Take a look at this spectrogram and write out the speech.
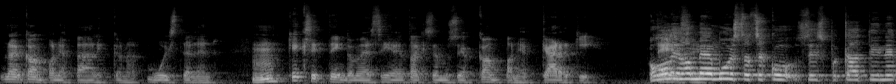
näin kampanjapäällikkönä muistelen, mm? keksittiinkö me siihen jotakin semmoisia kampanjakärki? Olihan me muistatko, kun siis käytiin ne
